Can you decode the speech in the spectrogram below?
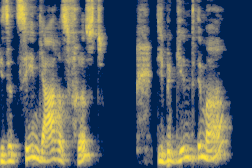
diese zehn Jahresfrist, die beginnt immer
